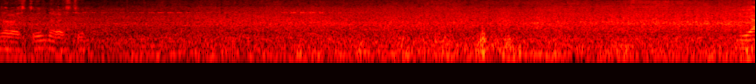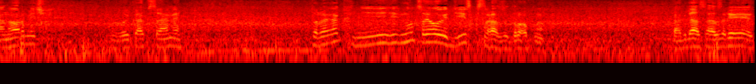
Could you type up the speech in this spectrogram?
Здрасте, здрасте. Я Нормич. Вы как сами? Трек, не, ну целый диск сразу дропну. Когда созреет,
